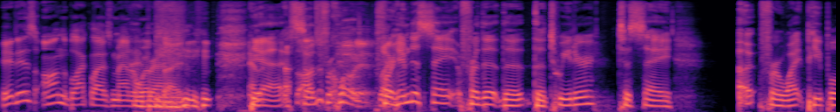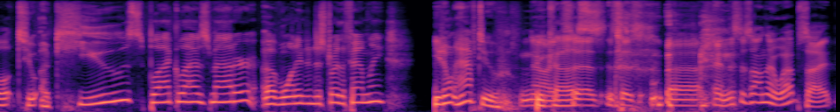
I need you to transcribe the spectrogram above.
It is on the Black Lives Matter Hi, website. Brian. And yeah, so I'll just for, quote it. for Like, him to say for the the the tweeter to say uh, for white people to accuse Black Lives Matter of wanting to destroy the family, you don't have to No, because it says it says, uh, and this is on their website.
